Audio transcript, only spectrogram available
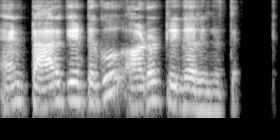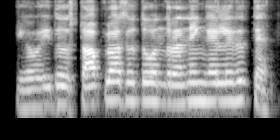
ಅಂಡ್ ಟಾರ್ಗೆಟ್ಗೂ ಆರ್ಡರ್ ಟ್ರಿಗರ್ ಇರುತ್ತೆ. ಈಗ ಇದು ಸ್ಟಾಪ್ ಲಾಸದ್ದು ಒಂದು ರನ್ನಿಂಗ್ ಅಲ್ಲಿ ಇರುತ್ತೆ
